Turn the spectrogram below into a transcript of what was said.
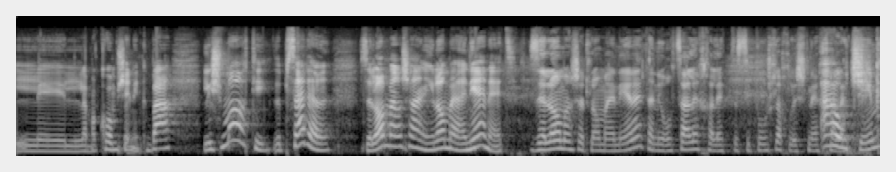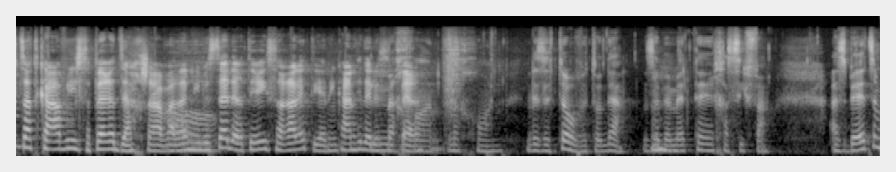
ל- למקום שנקבע, לשמוע אותי, זה בסדר. זה לא אומר שאני לא מעניינת. זה לא אומר שאת לא מעניינת, אני רוצה לחלק את הסיפור שלך לשני אאוץ', חלקים. קצת כאב לי לספר את זה עכשיו, אבל אה. אני בסדר, תראי, שרדתי, אני כאן כדי לספר. נכון, נכון. וזה טוב, ותודה. זה באמת אה, חשיפה. אז בעצם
